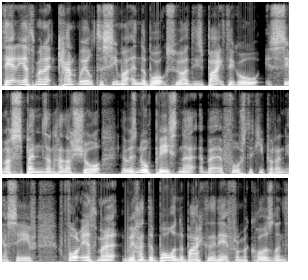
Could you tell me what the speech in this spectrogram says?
30th minute, Cantwell to Sima in the box, who had his back to go. Sima spins and had a shot. There was no pace in it, but it forced the keeper into a save. 40th minute, we had the ball in the back of the net from McCausland.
